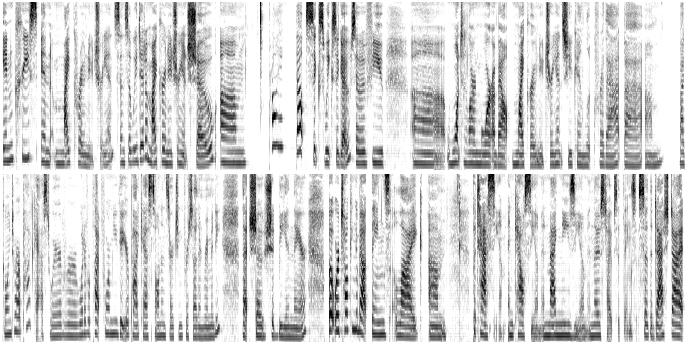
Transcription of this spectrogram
increase in micronutrients. And so we did a micronutrient show um, probably about six weeks ago. So if you uh, want to learn more about micronutrients, you can look for that by um, by going to our podcast, wherever, whatever platform you get your podcasts on and searching for Southern Remedy. That show should be in there. But we're talking about things like, um, potassium and calcium and magnesium and those types of things. So the DASH diet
